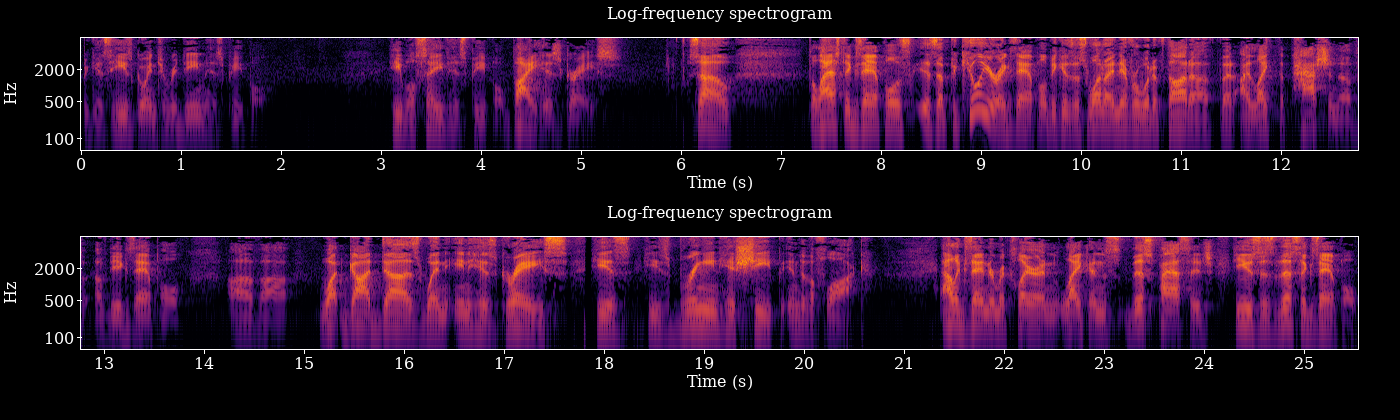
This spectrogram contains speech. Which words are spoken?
because he's going to redeem his people. He will save his people by his grace. So, The last example is, is, a peculiar example because it's one I never would have thought of, but I like the passion of, of the example of uh, what God does when, in His grace, he is, He's bringing His sheep into the flock. Alexander Maclaren likens this passage, he uses this example.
